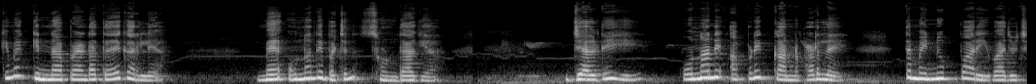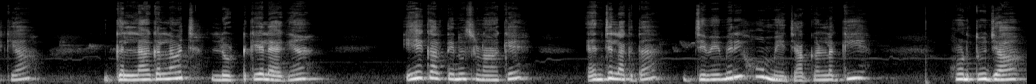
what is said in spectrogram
ਕਿ ਮੈਂ ਕਿੰਨਾ ਪੈਂਡਾ ਤੈਅ ਕਰ ਲਿਆ। ਮੈਂ ਉਹਨਾਂ ਦੇ ਬਚਨ ਸੁਣਦਾ ਗਿਆ। ਜਲਦੀ ਹੀ ਉਹਨਾਂ ਨੇ ਆਪਣੇ ਕੰਨ ਫੜ ਲਏ ਤੇ ਮੈਨੂੰ ਭਾਰੀ ਆਵਾਜ਼ ਵਿੱਚ ਕਿਹਾ, ਗੱਲਾਂ ਗੱਲਾਂ ਵਿੱਚ ਲੁੱਟ ਕੇ ਲੈ ਗਿਆ। ਇਹ ਗੱਲ ਤੈਨੂੰ ਸੁਣਾ ਕੇ ਇੰਜ ਲੱਗਦਾ ਜਿਵੇਂ ਮੇਰੀ ਹੋਮੇ ਜਾਗਣ ਲੱਗੀ ਹੈ ਹੁਣ ਤੂੰ ਜਾ,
